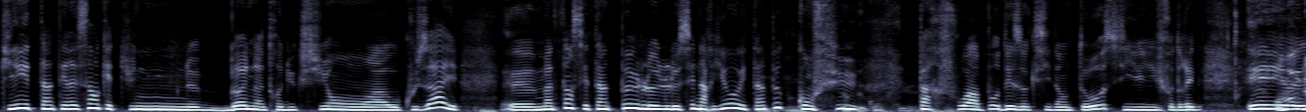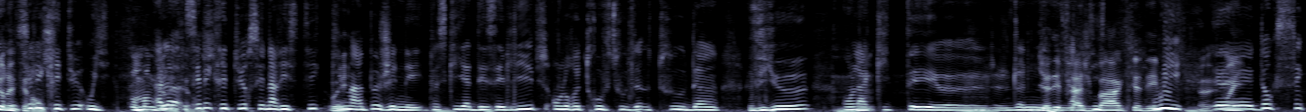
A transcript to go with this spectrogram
qui est intéressant, qui est une bonne introduction à Okuzai. Euh, maintenant, c'est un peu le, le scénario est un peu confus Un peu confus. parfois pour des occidentaux s'il faudrait et euh, c'est l'écriture oui alors c'est l'écriture scénaristique qui Oui. m'a un peu gênée parce qu'il y a des ellipses on le retrouve tout, d'un- tout d'un vieux on l'a quitté euh, jeune Mhm. Il y a des flashbacks, il y a des. oui, Euh, euh, oui. donc c'est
